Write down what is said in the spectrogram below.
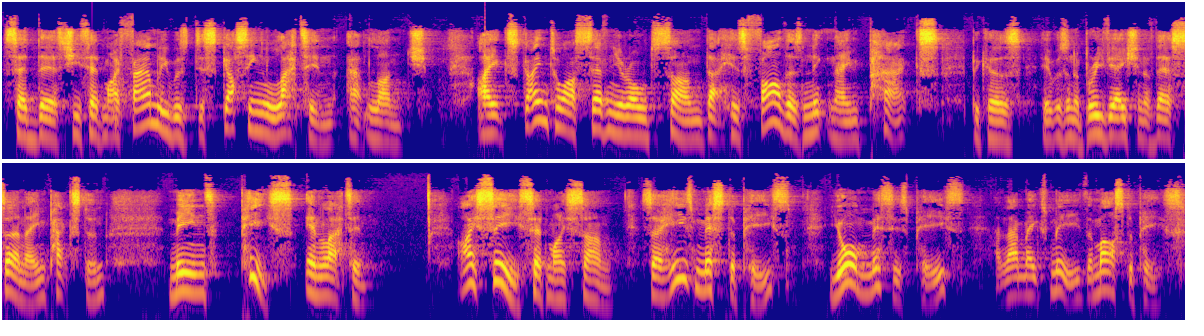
said this. She said, My family was discussing Latin at lunch. I exclaimed to our seven year old son that his father's nickname, Pax, because it was an abbreviation of their surname, Paxton, means peace in Latin. I see, said my son. So he's Mr. Peace, you're Mrs. Peace, and that makes me the masterpiece.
